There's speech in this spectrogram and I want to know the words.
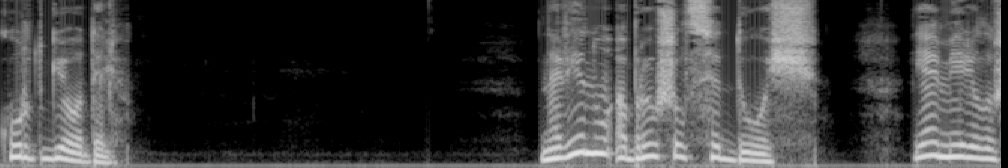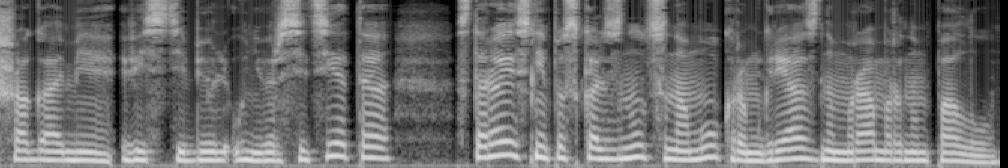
Курт Гёдель. На Вену обрушился дождь. Я мерила шагами вестибюль университета, стараясь не поскользнуться на мокром грязном мраморном полу.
